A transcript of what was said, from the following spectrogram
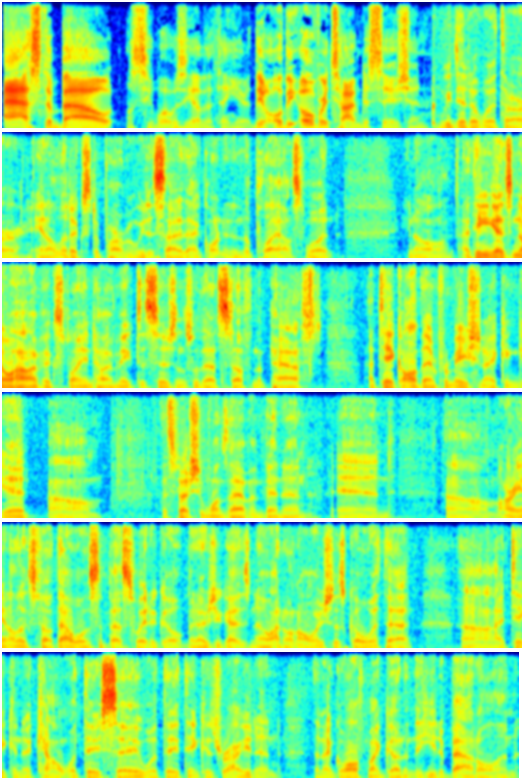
asked about. Let's see, what was the other thing here? The oh, the overtime decision. we did it with our analytics department. We decided that going into the playoffs. What, you know, I think you guys know how I've explained how I make decisions with that stuff in the past. I take all the information I can get, um, especially ones I haven't been in, and um, our analytics felt that was the best way to go. But as you guys know, I don't always just go with that. Uh, I take into account what they say, what they think is right, and then I go off my gut in the heat of battle. And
